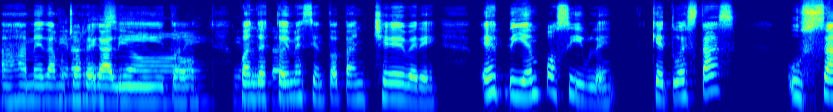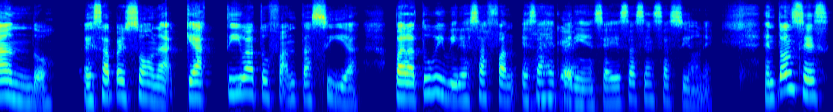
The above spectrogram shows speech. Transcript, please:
Ajá, me da muchos regalitos. Cuando estoy me siento tan chévere. Es bien posible que tú estás usando esa persona que activa tu fantasía para tú vivir esas, esas experiencias y esas sensaciones. Entonces,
